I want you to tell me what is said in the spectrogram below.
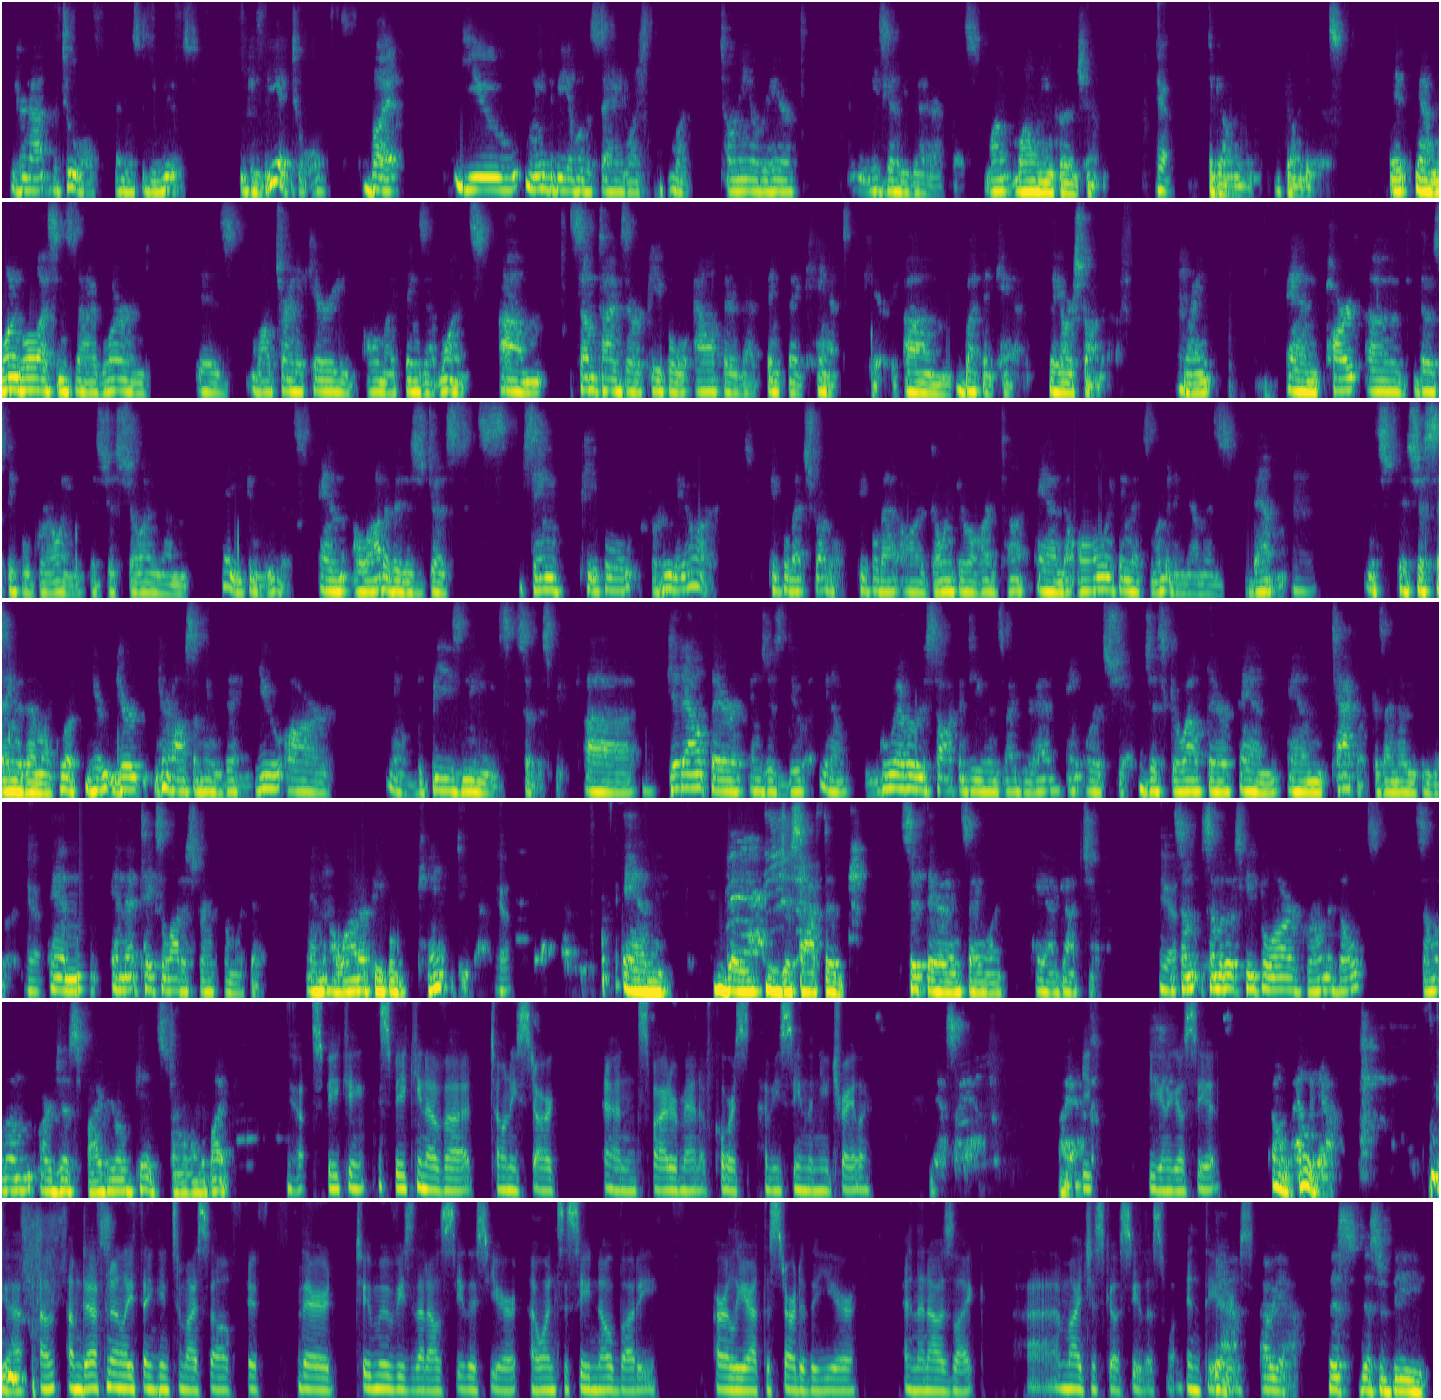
you're not the tool that needs to be used. You can be a tool, but you need to be able to say, like, look, Tony over here, he's going to be better at this. Why, don't- why don't we encourage him? Yeah. To go and go and do this. It, you know, one of the lessons that I've learned is while trying to carry all my things at once, um, sometimes there are people out there that think they can't carry, um, but they can. They are strong enough, Mm. right? And part of those people growing is just showing them, hey, you can do this. And a lot of it is just seeing people for who they are people that struggle, people that are going through a hard time. And the only thing that's limiting them is them. Mhm. It's, it's just saying to them, like, look, you're, you're, you're an awesome human being. You are, you know, the bee's knees, so to speak. Uh, get out there and just do it. You know, whoever is talking to you inside your head ain't worth shit. Just go out there and, and tackle it because I know you can do it. Yeah. And, and that takes a lot of strength from within. And a lot of people can't do that. Yeah. And they, you just have to sit there and say like, "Hey, I got you." Yeah. Some some of those people are grown adults. Some of them are just five year old kids trying to ride a bike. Yeah. Speaking speaking of uh, Tony Stark and Spider Man, of course, have you seen the new trailer? Yes, I have. I have. You- You gonna go see it? oh hell yeah! Yeah I'm, I'm definitely thinking to myself if there are two movies that i'll see this year i went to see nobody earlier at the start of the year and then i was like i might just go see this one in Yeah. theaters Oh yeah. This this would be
